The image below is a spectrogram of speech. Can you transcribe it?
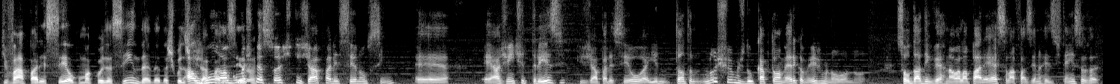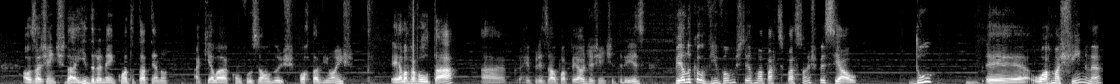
que vai aparecer alguma coisa assim das coisas Algum, que já apareceram? Algumas pessoas que já apareceram, sim. É, é Agente 13, que já apareceu aí, tanto nos filmes do Capitão América mesmo, no, no Soldado Invernal ela aparece lá fazendo resistência aos, aos agentes da Hydra, né, enquanto tá tendo aquela confusão dos porta-aviões. Ela vai voltar a reprisar o papel de Agente 13. Pelo que eu vi, vamos ter uma participação especial do é, War Machine, né?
